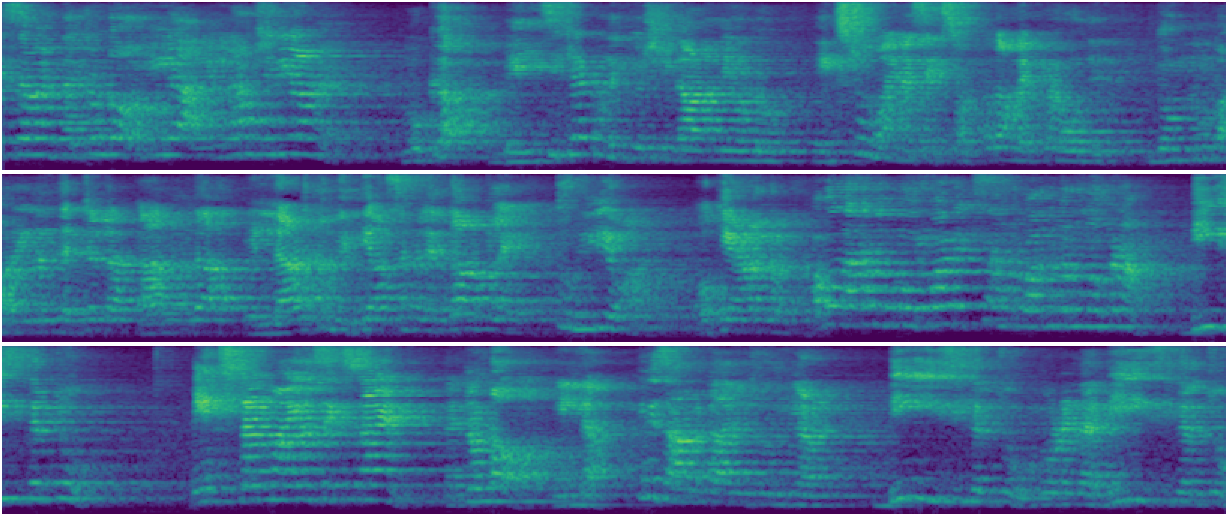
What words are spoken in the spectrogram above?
x7 തെറ്റുണ്ടോ? ഇല്ല. എല്ലാം ശരിയാണ്. നോക്കുക. ബേസിക് ആയിട്ടുള്ള ഇക്വേഷൻ ഇതാണെന്നേ ഉള്ളൂ. X2 minus x1 അത് നമ്മൾ എപ്പോഴും ഓർത്ത് ഇതൊന്നും പറയുന്നത് തെറ്റല്ല. കാരണം എന്താ? എല്ലായിടത്തും വ്യത്യാസങ്ങൾ എന്താ മക്കളെ തുല്യമാണ്. ഓക്കെ ആണല്ലോ. അപ്പോൾ അതാണ് നമുക്ക് ഒരുപാട് എക്സാമ്പിൾ പറഞ്ഞു പറഞ്ഞു നോക്കണം. D is two X to x10 minus x9 തെറ്റുണ്ടോ? ഇല്ല. ഇനി സാറിന് കാര്യം ചോദിക്കുകയാണ്. ഡി ഇസ് ടു ഇവിടെ ഡി ഇസ് ടു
